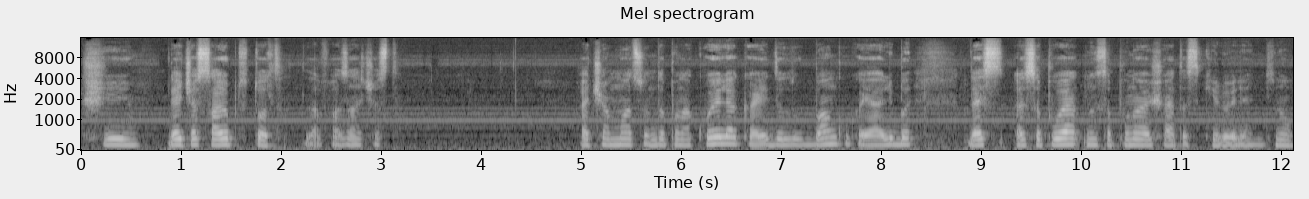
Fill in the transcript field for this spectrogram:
Și de aici s-a rupt tot la faza aceasta. Aici Matson dă până cu elea, care e de lui Bancu, care e liber, dar să pună, să pună și arată skill-urile din nou.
